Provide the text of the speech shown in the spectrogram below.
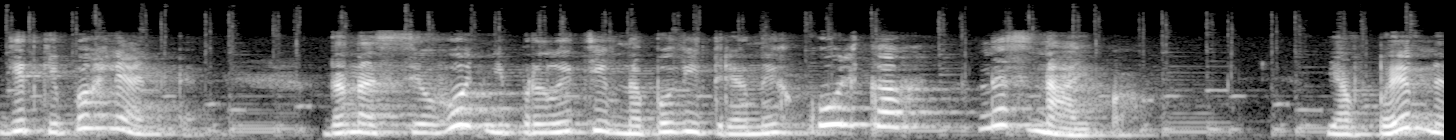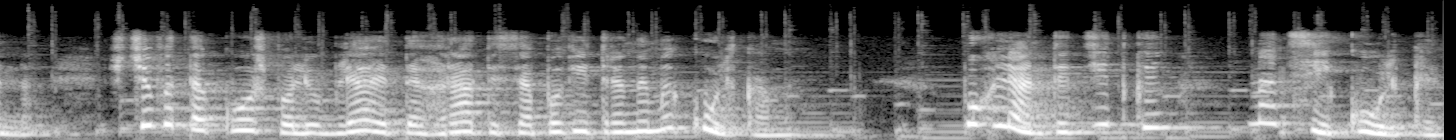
Дітки, погляньте, до нас сьогодні прилетів на повітряних кульках Незнайко. Я впевнена, що ви також полюбляєте гратися повітряними кульками. Погляньте, дітки, на ці кульки.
